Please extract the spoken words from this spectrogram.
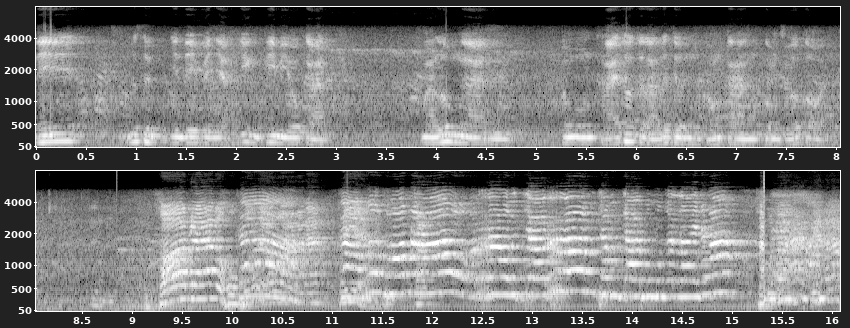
นนี้รู้สึกยินดีเป็นอย่างยิ่งที่มีโอกาส มาร่วมงานประมูลขายทอดตลาดรถยนต์ของกลางกรมศุลกากรพร้อมแล้วผมพูดแล้วมานะค่ะเมื่อพร้อมแล้ว เราจะเริ่มทำการประมูลกันเลยนะคะครับเดี๋ยวนะ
